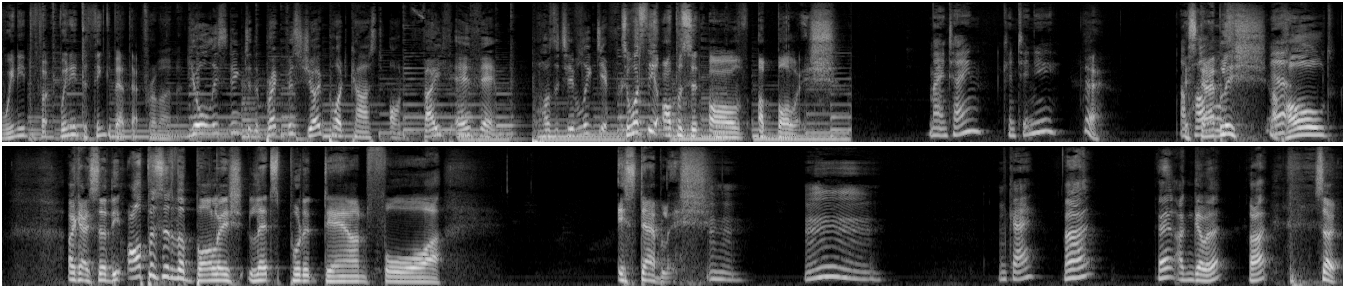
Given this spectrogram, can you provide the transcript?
we need to fo- we need to think about that for a moment. You're listening to the Breakfast Show podcast on Faith FM. Positively different. So, what's the opposite of abolish? Maintain, continue, Yeah, uphold. establish, Yeah. uphold. Okay, so the opposite of abolish, let's put it down for establish. Mm-hmm. Okay. All right, yeah, I can go with that. All right. So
